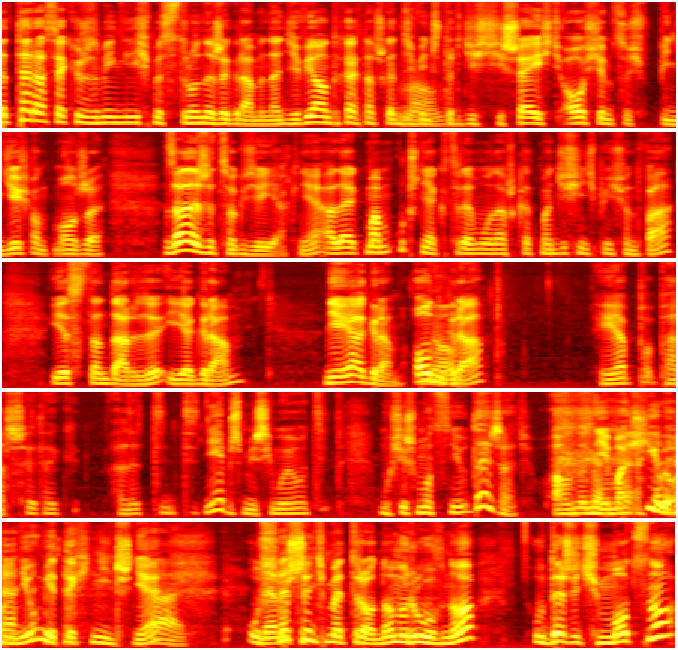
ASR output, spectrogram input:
e, teraz jak już zmieniliśmy struny, że gramy na dziewiątkach, na przykład No. 9,46, 8, coś w 50 może, zależy co gdzie i jak, nie? Ale jak mam ucznia, któremu na przykład ma 10,52, jest w standardzie i ja gram, nie ja gram, on No. gra, ja patrzę i tak, ale ty, ty nie brzmisz i mówią, musisz mocniej uderzać, a on nie ma siły, on nie umie technicznie Tak. usłyszeć metronom równo, uderzyć mocno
